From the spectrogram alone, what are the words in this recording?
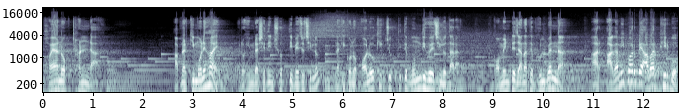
ভয়ানক ঠান্ডা। আপনার কি মনে হয়, রহিমরা সেদিন সত্যি বেঁচেছিল, নাকি কোনো অলৌকিক চুক্তিতে বন্দী হয়েছিল তারা? কমেন্টে জানাতে ভুলবেন না। আর আগামী পর্বে আবার ফিরব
